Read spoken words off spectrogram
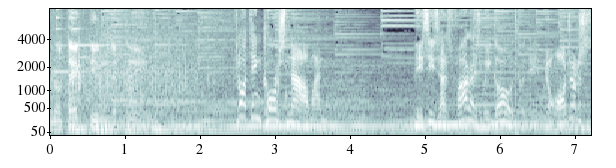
Protecting the fleet. Plotting course now, my lord. This is as far as we go today. Your orders?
